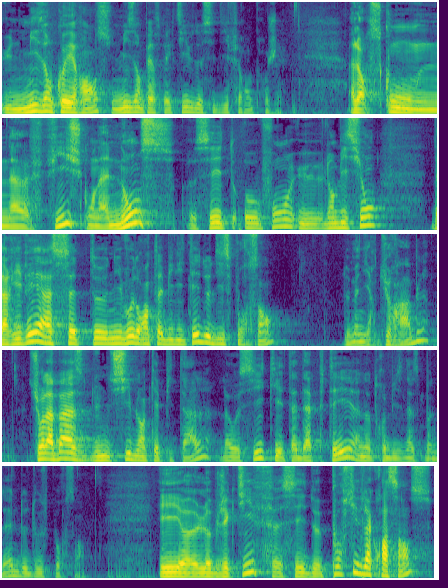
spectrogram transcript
une mise en cohérence, une mise en perspective de ces différents projets. Alors, ce qu'on affiche, qu'on annonce, c'est au fond l'ambition d'arriver à ce niveau de rentabilité de 10%, de manière durable, sur la base d'une cible en capital, là aussi, qui est adaptée à notre business model de 12%. Et euh, l'objectif, c'est de poursuivre la croissance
